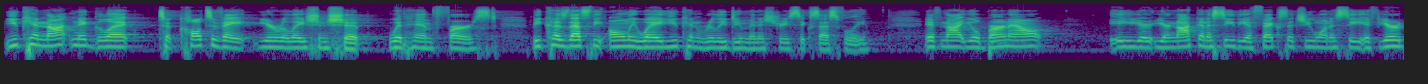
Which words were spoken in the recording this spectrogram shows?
You cannot neglect to cultivate your relationship with Him first because that's the only way you can really do ministry successfully. If not, you'll burn out. You're, you're not going to see the effects that you want to see if you're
